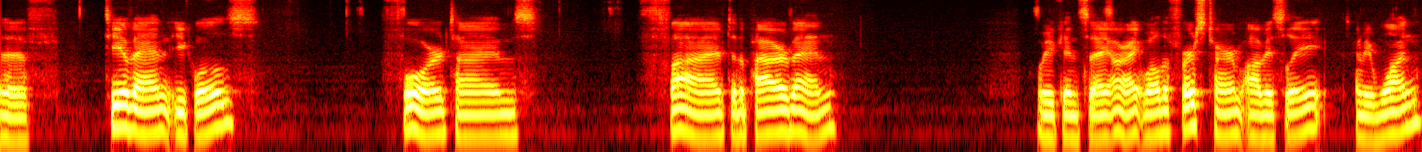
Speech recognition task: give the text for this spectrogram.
if t of n equals 4 times 5 to the power of n, we can say, all right, well, the first term, obviously, is going to be 1.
